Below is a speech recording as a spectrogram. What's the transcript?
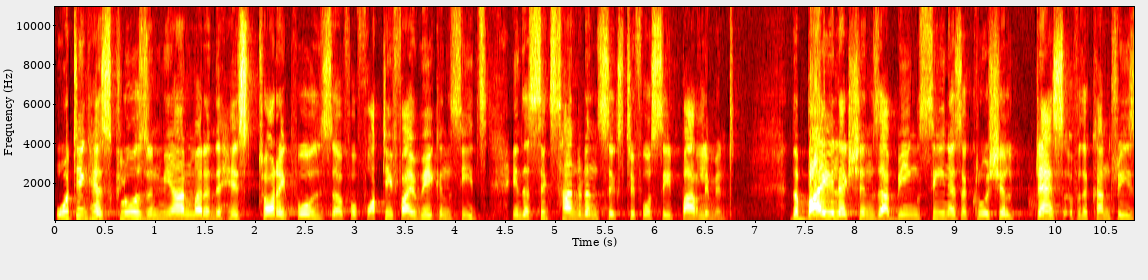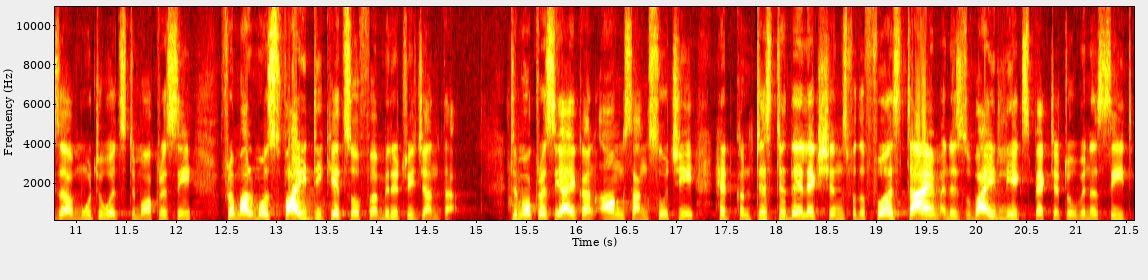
Voting has closed in Myanmar in the historic polls uh, for 45 vacant seats in the 664-seat parliament. The by-elections are being seen as a crucial test of the country's uh, move towards democracy from almost five decades of uh, military junta. Democracy icon Aung San Suu Kyi had contested the elections for the first time and is widely expected to win a seat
